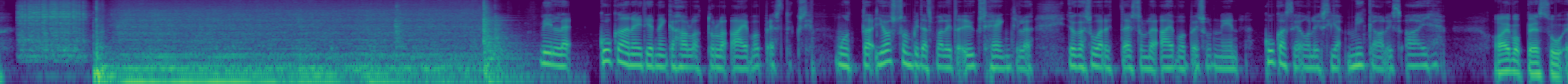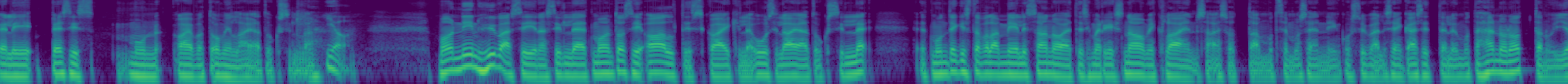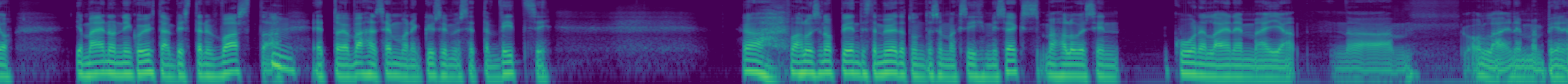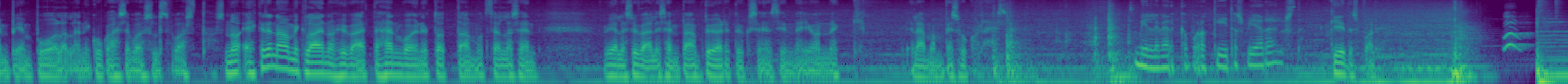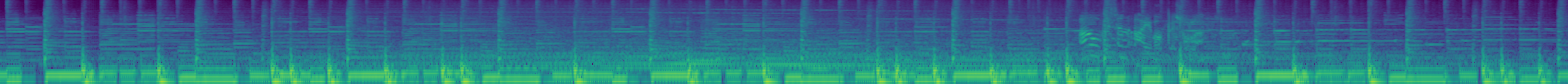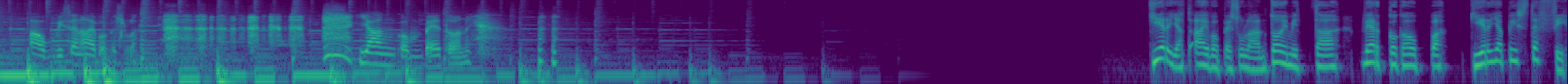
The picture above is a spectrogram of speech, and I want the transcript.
Ville, kukaan ei tietenkään halua tulla aivopestyksi, mutta jos sun pitäisi valita yksi henkilö, joka suorittaisi sulle aivopesun, niin kuka se olisi ja mikä olisi aihe? Aivopesu eli pesis mun aivot omilla ajatuksillaan. Joo. Mä oon niin hyvä siinä silleen, että mä oon tosi altis kaikille uusille ajatuksille, että mun tekisi tavallaan mieli sanoa, että esimerkiksi Naomi Klein saisi ottaa mut semmoiseen niin kuin syvälliseen käsittelyyn, mutta hän on ottanut jo ja mä en ole niinku yhtään pistänyt vastaan, mm. että toi on vähän semmoinen kysymys, että vitsi. Ja, mä haluaisin oppia entistä myötätuntoisemmaksi ihmiseksi. Mä haluaisin kuunnella enemmän ja äh, olla enemmän pienempien puolella, niin kuka se voisi olla se vastaus? No ehkä se Naomi Klein on hyvä, että hän voi nyt ottaa mut sellaisen vielä syvällisempään pyöritykseen sinne jonnekin elämän pesukoneeseen. Ville Verkkapuro, kiitos vierailusta. Kiitos paljon. aktiivisen aivopesulla. Jankon betoni. Kirjat aivopesulaan toimittaa verkkokauppa kirja.fi.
